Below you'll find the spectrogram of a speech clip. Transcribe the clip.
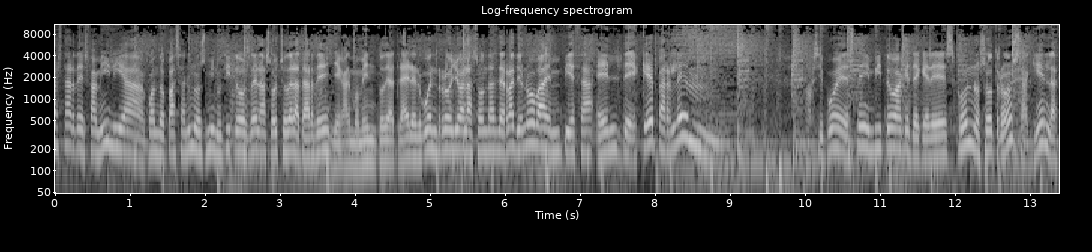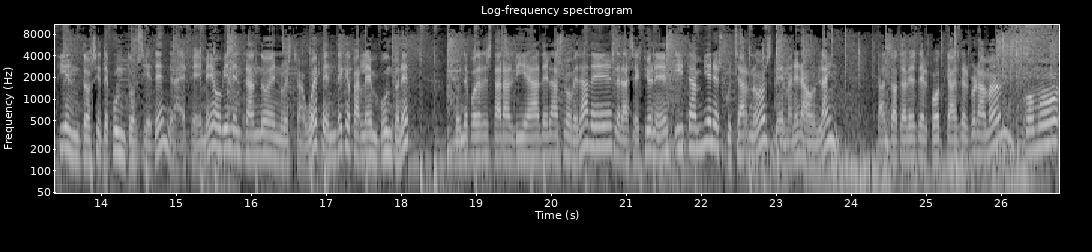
Buenas tardes familia. Cuando pasan unos minutitos de las 8 de la tarde, llega el momento de atraer el buen rollo a las ondas de Radio Nova. Empieza el de qué parlem. Así pues, te invito a que te quedes con nosotros aquí en la 107.7 de la FM o bien entrando en nuestra web en dequeparlem.net donde podrás estar al día de las novedades, de las secciones y también escucharnos de manera online, tanto a través del podcast del programa como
